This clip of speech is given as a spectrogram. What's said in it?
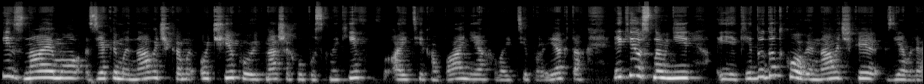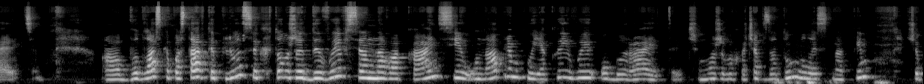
і знаємо, з якими навичками очікують наших випускників в it компаніях в it проєктах які основні і які додаткові навички з'являються. Будь ласка, поставте плюсик, хто вже дивився на вакансії у напрямку, який ви обираєте. Чи може ви хоча б задумались над тим, щоб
